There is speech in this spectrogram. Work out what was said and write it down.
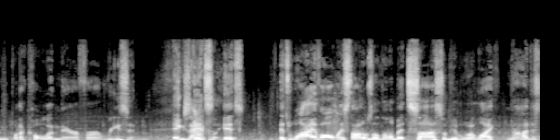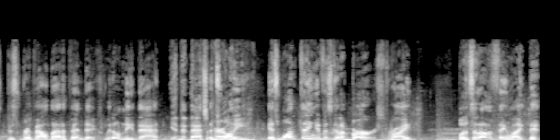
we put a colon there for a reason? Exactly. It's it's it's why I've always thought it was a little bit sus when people were like, no, just just rip out that appendix. We don't need that. yeah, th- that's It's apparently one, it's one thing if it's gonna burst, right? But it's another thing like that.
